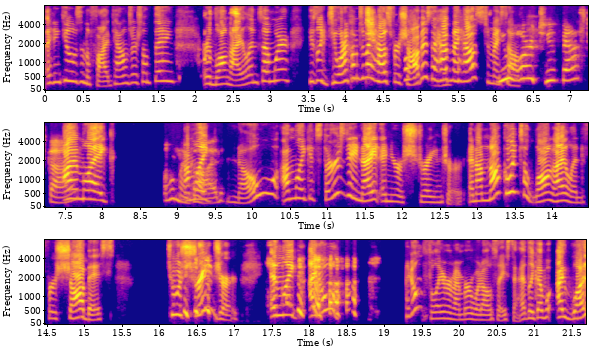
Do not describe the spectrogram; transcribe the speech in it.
I think he lives in the Five Towns or something, or Long Island somewhere. He's like, Do you want to come to my house for oh, Shabbos? I have my house to myself. You are too fast, guy. I'm like, oh my I'm god. like, no. I'm like, it's Thursday night and you're a stranger. And I'm not going to Long Island for Shabbos to a stranger. and like, I don't I don't fully remember what else I said. Like I, w- I was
